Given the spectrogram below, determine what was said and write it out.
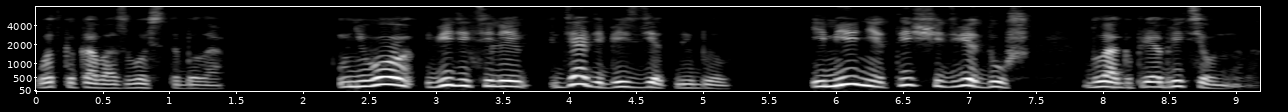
Вот какова злость-то была. У него, видите ли, дядя бездетный был, имение тысячи две душ благоприобретенного.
